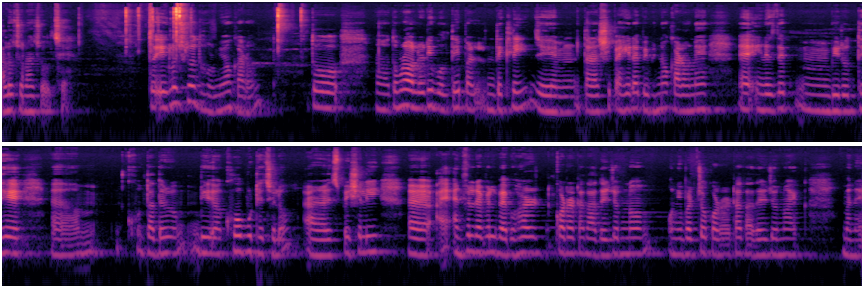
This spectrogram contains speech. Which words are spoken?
আলোচনা চলছে। তো এগুলো ছিল ধর্মীয় কারণ। তো তোমরা অলরেডি বলতেই পার, দেখলেই যে তারা সিপাহীরা বিভিন্ন কারণে ইংরেজদের বিরুদ্ধে তাদের ক্ষোভ উঠেছিল। আর স্পেশালি অ্যানফিল রাইফেল ব্যবহার করাটা তাদের জন্য, অনিবার্য করাটা তাদের জন্য এক মানে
